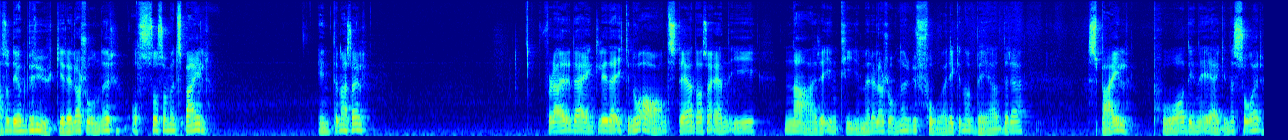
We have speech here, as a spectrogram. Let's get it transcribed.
Altså det å bruke relasjoner også som et speil inn til meg selv. For det er, det er egentlig det er ikke noe annet sted altså, enn i nære, intime relasjoner. Du får ikke noe bedre speil på dine egne sår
